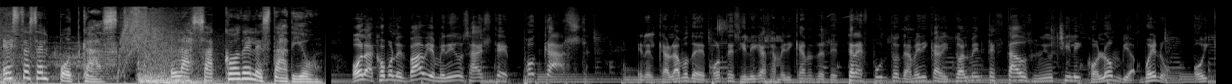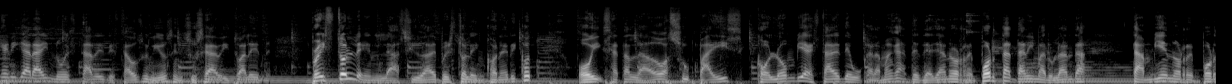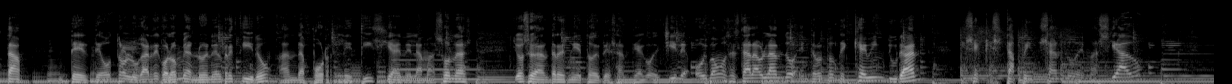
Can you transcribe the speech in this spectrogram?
Este es el podcast. La sacó del estadio. Hola, ¿cómo les va? Bienvenidos a este podcast en el que hablamos de deportes y ligas americanas desde tres puntos de América, habitualmente Estados Unidos, Chile y Colombia. Bueno, hoy Kenny Garay no está desde Estados Unidos en su sede habitual en Bristol, en la ciudad de Bristol, en Connecticut. Hoy se ha trasladado a su país, Colombia, está desde Bucaramanga, desde allá nos reporta. Dani Marulanda también nos reporta desde otro lugar de Colombia, no en el Retiro, anda por Leticia en el Amazonas. Yo soy Andrés Nieto desde Santiago de Chile. Hoy vamos a estar hablando, entre otros, de Kevin Durán. Dice que está pensando demasiado.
